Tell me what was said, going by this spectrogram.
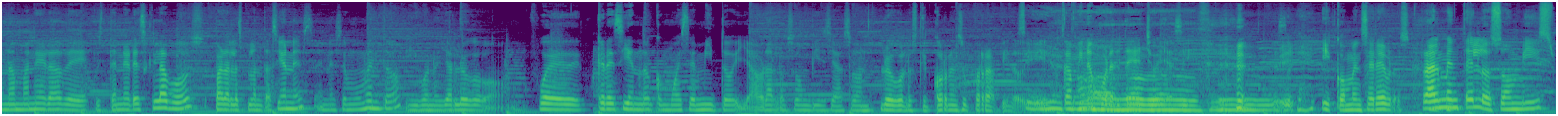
una manera de pues, tener esclavos para las plantaciones en ese momento. Y bueno, ya luego fue creciendo como ese mito y ahora los zombies ya son luego los que corren súper rápido y caminan por el techo y así. y, comen cerebros. Realmente los zombies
